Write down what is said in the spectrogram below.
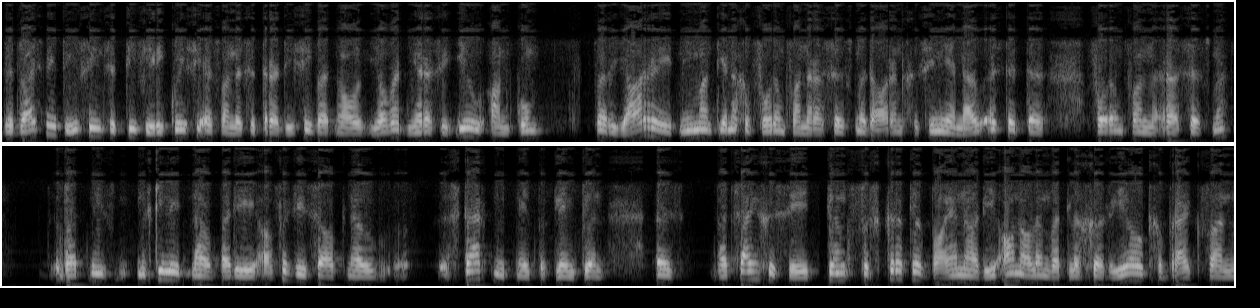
Dit wys net hoe sensitief hierdie kwessie is want dit is 'n tradisie wat nou al heelwat meer as 'n eeu aankom. Vir jare het niemand enige vorm van rasisme daarin gesien nie en nou is dit 'n vorm van rasisme wat mens miskien net nou by die afgesie saak nou sterk moet net beklemtoon is wat sy gesê het klink verskriklik baie na die aanhaling wat hulle gereeld gebruik van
